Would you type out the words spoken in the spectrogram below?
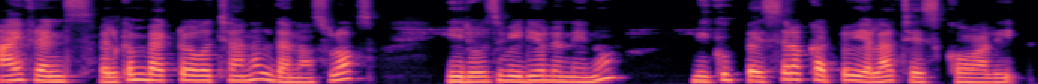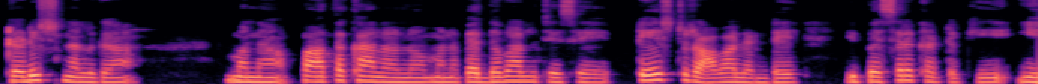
Hi friends welcome back to our channel Dhanas vlogs. ఈరోజు వీడియోలో నేను మీకు పెసరకట్టు ఎలా చేసుకోవాలి? ట్రెడిషనల్గా మన పాతకాలంలో మన పెద్దవాళ్ళు చేసే టేస్ట్ రావాలంటే ఈ పెసరకట్టుకి ఏ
